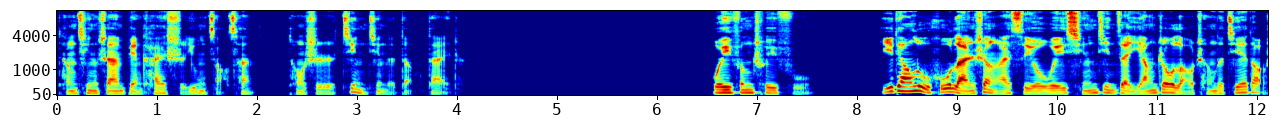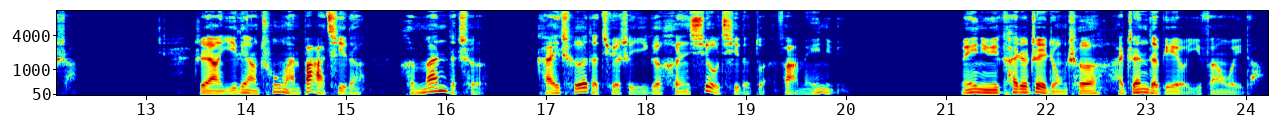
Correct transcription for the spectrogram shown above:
滕青山便开始用早餐，同时静静的等待着。微风吹拂，一辆路虎揽胜 SUV 行进在扬州老城的街道上。这样一辆充满霸气的、很 man 的车，开车的却是一个很秀气的短发美女。美女开着这种车，还真的别有一番味道，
